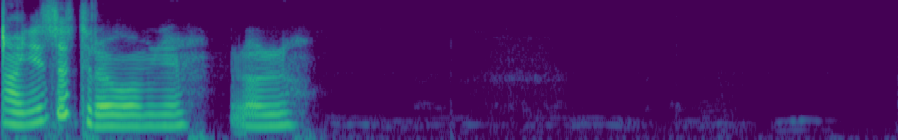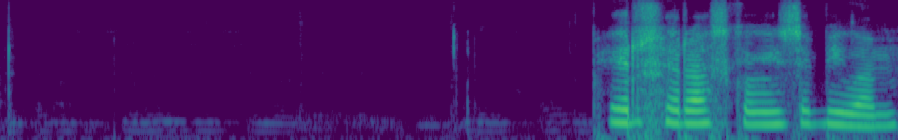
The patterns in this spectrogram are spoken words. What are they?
A, nie zatrało mnie, lol. Pierwszy raz kogoś zabiłem.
